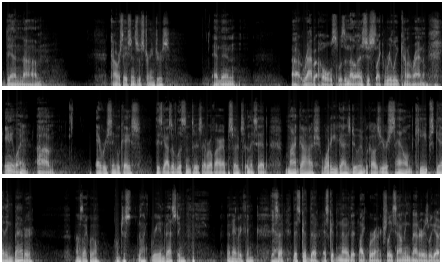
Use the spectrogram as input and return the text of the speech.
then um, Conversations with Strangers, and then uh, rabbit holes was another one. It's just like really kind of random. Anyway, um, every single case, these guys have listened to several of our episodes and they said, My gosh, what are you guys doing? Because your sound keeps getting better. I was like, Well, we're just like reinvesting and everything. Yeah. So that's good though. It's good to know that like we're actually sounding better as we go.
